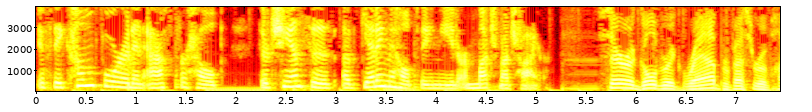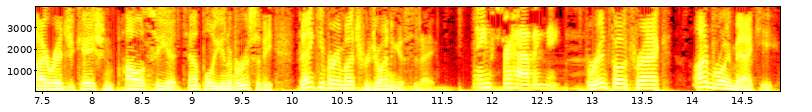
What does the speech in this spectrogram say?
if they come forward and ask for help, their chances of getting the help they need are much, much higher. Sara Goldrick-Rab, Professor of Higher Education Policy at Temple University. Thank you very much for joining us today. Thanks for having me. For InfoTrack, I'm Roy Mackey.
